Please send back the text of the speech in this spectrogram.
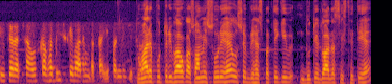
फ्यूचर अच्छा हो, उसका भविष्य के बारे में बताइए पंडित जी। तुम्हारे पुत्री भाव का स्वामी सूर्य है उससे बृहस्पति की द्वितीय द्वादश स्थिति है।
